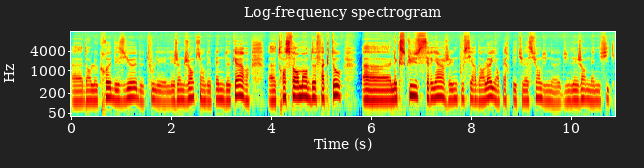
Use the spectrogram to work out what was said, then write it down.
euh, dans le creux des yeux de tous les, jeunes gens qui ont des peines de cœur, euh, transformant de facto euh, l'excuse, c'est rien, j'ai une poussière dans l'œil en perpétuation d'une légende magnifique.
